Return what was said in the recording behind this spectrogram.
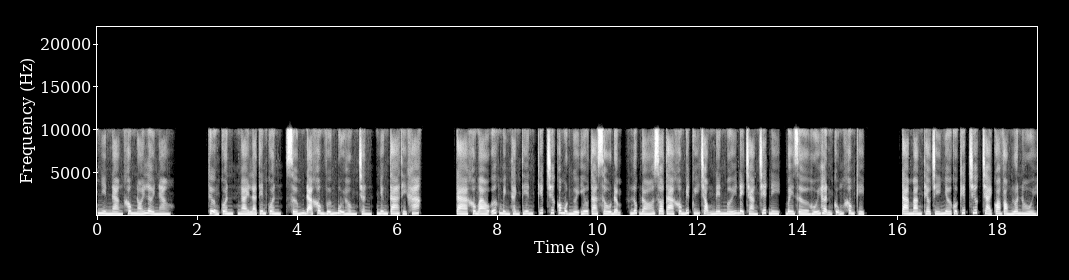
nhìn nàng không nói lời nào. Thượng quân, ngài là tiên quân, sớm đã không vướng bụi hồng trần, nhưng ta thì khác. Ta không ảo ước mình thành tiên, kiếp trước có một người yêu ta sâu đậm, lúc đó do ta không biết quý trọng nên mới để chàng chết đi, bây giờ hối hận cũng không kịp. Ta mang theo trí nhớ của kiếp trước trải qua vòng luân hồi,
